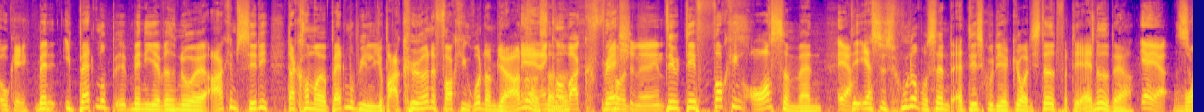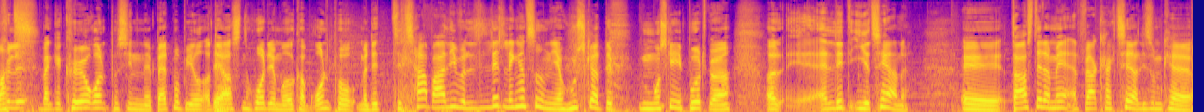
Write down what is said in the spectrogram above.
okay. men i Batmob- men i jeg ved nu, uh, Arkham City, der kommer jo Batmobilen jo bare kørende fucking rundt om hjørnet Ja, og den sådan kommer noget. bare crashende ind. Det, er det er fucking awesome, mand. Ja. Det, jeg synes 100% at det skulle de have gjort i stedet for det andet der. Ja, ja. Selvfølgelig, man kan køre rundt på sin uh, Batmobil, og det Ja. er også en hurtigere måde at komme rundt på, men det, det tager bare alligevel lidt længere tid, end jeg husker, at det måske burde gøre, og øh, er lidt irriterende. Øh, der er også det der med, at hver karakter ligesom kan,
